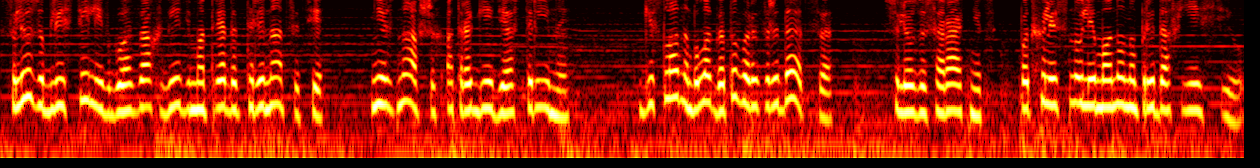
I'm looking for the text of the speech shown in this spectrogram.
Слезы блестели в глазах ведьм отряда тринадцати, не знавших о трагедии Астрины. Геслана была готова разрыдаться. Слезы соратниц подхлестнули Манону, придав ей сил.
